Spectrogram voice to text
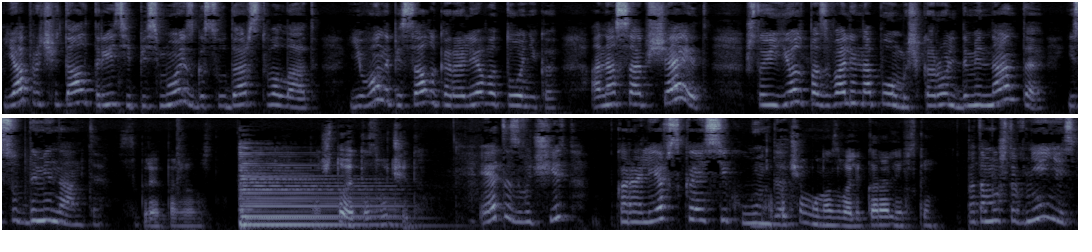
Я прочитал третье письмо из государства Лад. Его написала королева Тоника. Она сообщает, что ее позвали на помощь король доминанта и субдоминанта. Сыграй, пожалуйста. Да, Что это звучит? Это звучит королевская А секунда, почему назвали королевской? потому что в ней есть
